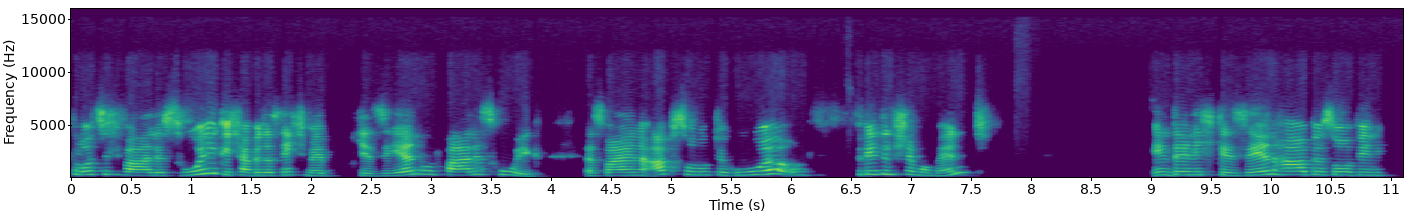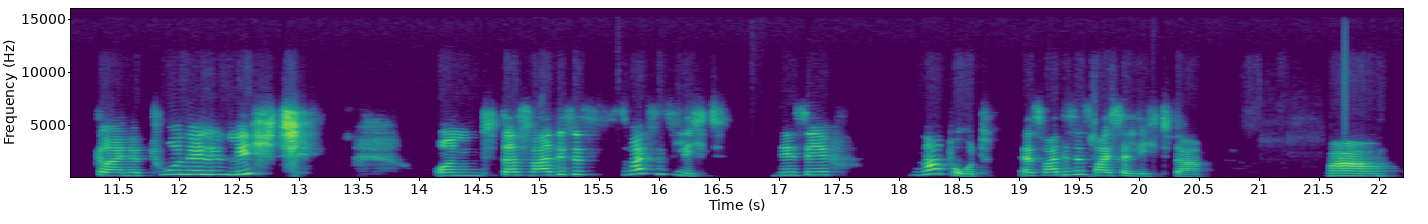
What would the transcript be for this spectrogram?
plötzlich war alles ruhig. Ich habe das nicht mehr gesehen und war alles ruhig. Es war eine absolute Ruhe und friedlicher Moment, in dem ich gesehen habe, so wie ein kleines Tunnellicht. Und das war dieses weißes Licht, diese Nahtod. Es war dieses weiße Licht da. Wow.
